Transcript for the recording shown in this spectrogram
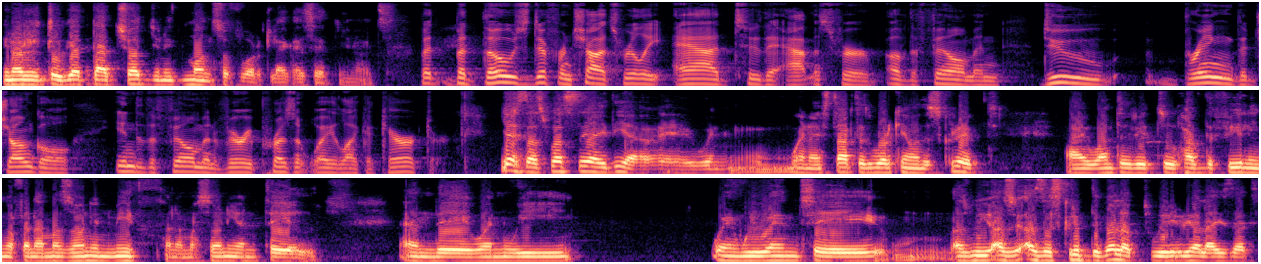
In order to get that shot, you need months of work. Like I said, you know, it's. But but those different shots really add to the atmosphere of the film and do bring the jungle into the film in a very present way, like a character. Yes, that's what's the idea. Uh, when when I started working on the script, I wanted it to have the feeling of an Amazonian myth, an Amazonian tale, and uh, when we when we went uh, as we as, as the script developed, we realized that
